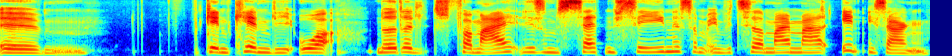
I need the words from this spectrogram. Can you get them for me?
øh, genkendelige ord. Noget, der for mig ligesom satte en scene, som inviterede mig meget ind i sangen.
